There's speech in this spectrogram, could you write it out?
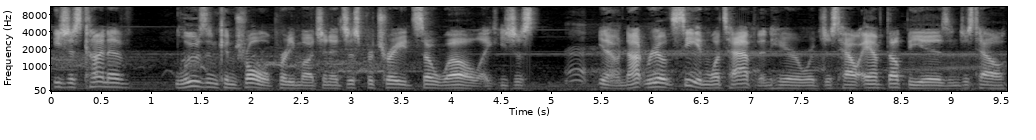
he's just kind of losing control, pretty much, and it's just portrayed so well. Like he's just, you know, not real seeing what's happening here, with just how amped up he is, and just how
